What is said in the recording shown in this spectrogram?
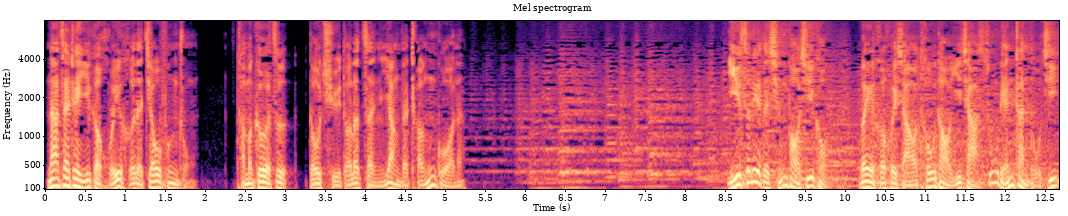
那在这一个回合的交锋中，他们各自都取得了怎样的成果呢？以色列的情报机构为何会想要偷盗一架苏联战斗机？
